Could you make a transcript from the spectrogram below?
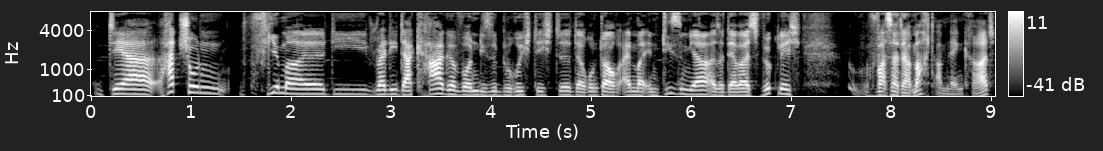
der hat schon viermal die Rallye Dakar gewonnen, diese berüchtigte, darunter auch einmal in diesem Jahr. Also der weiß wirklich, was er da macht am Lenkrad.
